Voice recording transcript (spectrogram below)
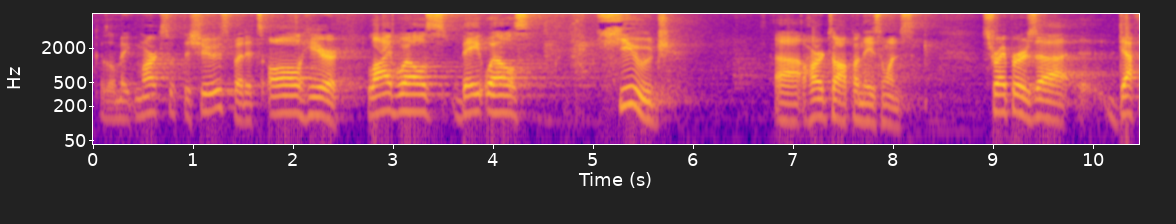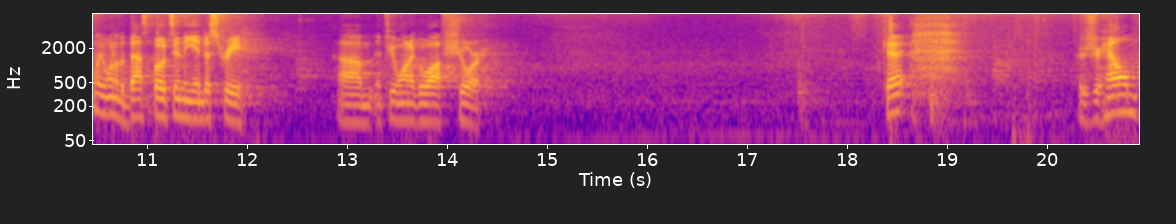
because I'll make marks with the shoes, but it's all here. Live wells, bait wells, huge uh, hardtop on these ones. Striper is uh, definitely one of the best boats in the industry um, if you want to go offshore. Okay, there's your helm.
